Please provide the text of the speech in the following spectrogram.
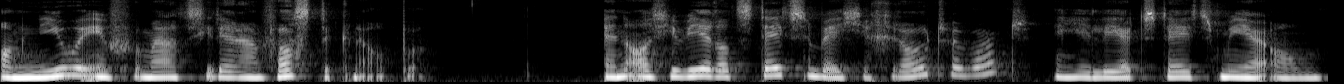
om nieuwe informatie daaraan vast te knopen. En als je wereld steeds een beetje groter wordt en je leert steeds meer om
